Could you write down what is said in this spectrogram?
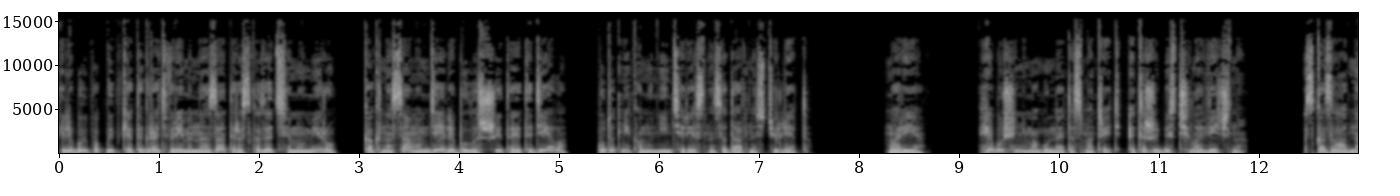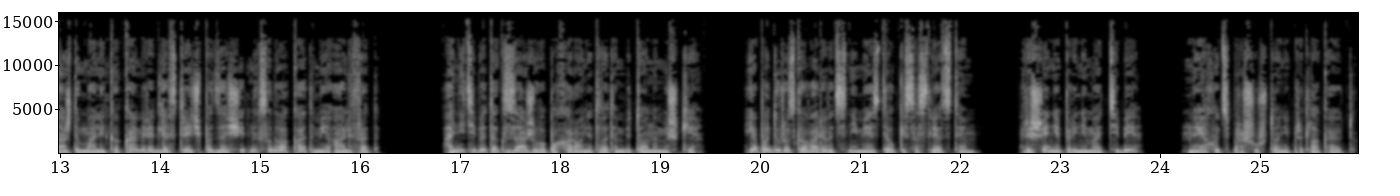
и любые попытки отыграть время назад и рассказать всему миру, как на самом деле было сшито это дело, будут никому не интересны за давностью лет. «Мария, я больше не могу на это смотреть. Это же бесчеловечно», сказал однажды маленькой камере для встреч подзащитных с адвокатами Альфред. «Они тебя так заживо похоронят в этом бетонном мешке. Я пойду разговаривать с ними о сделке со следствием. Решение принимать тебе, но я хоть спрошу, что они предлагают».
